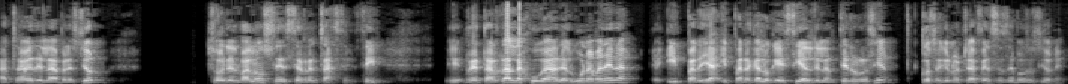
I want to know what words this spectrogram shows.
a través de la presión sobre el balón, se, se retrase. Es decir, eh, retardar la jugada de alguna manera, eh, ir para allá y para acá lo que decía el delantero recién, cosa que nuestra defensa se posesione.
